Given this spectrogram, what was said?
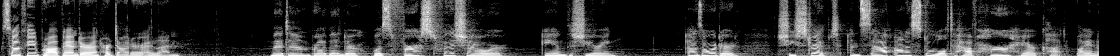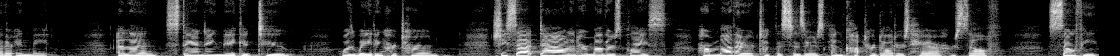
Sophie Brabander and her daughter Hélène. Madame Brabander was first for the shower and the shearing. As ordered, she stripped and sat on a stool to have her hair cut by another inmate. Hélène, standing naked too, was waiting her turn. She sat down in her mother's place. Her mother took the scissors and cut her daughter's hair herself. Sophie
